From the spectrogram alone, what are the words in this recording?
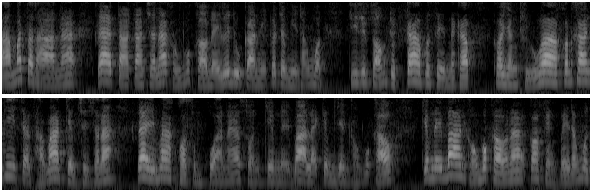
ตามมาตรฐานนะ และอัตราการชนะของพวกเขาในฤดูกาลนี้ก็จะมีทั้งหมด 42.9%นะครับ ก็ยังถือว่าค่อนข้างที่จะสามารถเก็บชัยชนะได้มากพอสมควรนะ ส่วนเกมในบ้านและเกมเยือนของพวกเขา เกมในบ้านของพวกเขานะก็แข่งไปทั้งหมด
